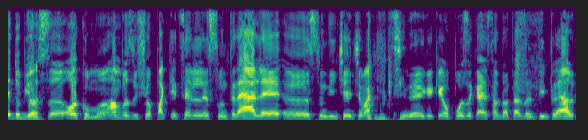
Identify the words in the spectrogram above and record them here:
e dubios uh, Oricum, uh, am văzut și eu pachetelele Sunt reale, uh, sunt din ce în ce mai puține Cred că e o poză care se datează în timp real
